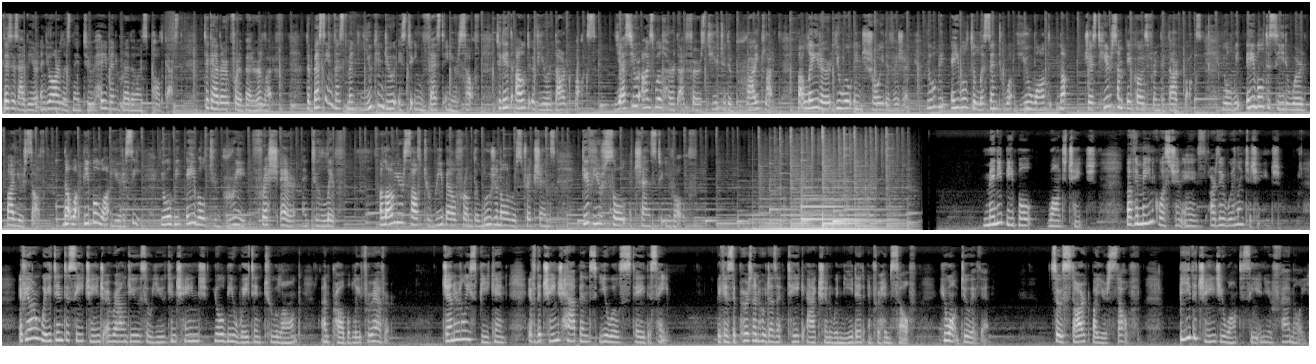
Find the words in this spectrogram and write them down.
this is Javier, and you are listening to Haven Redolence Podcast Together for a Better Life. The best investment you can do is to invest in yourself, to get out of your dark box. Yes, your eyes will hurt at first due to the bright light, but later you will enjoy the vision. You will be able to listen to what you want, not just hear some echoes from the dark box. You will be able to see the world by yourself, not what people want you to see. You will be able to breathe fresh air and to live. Allow yourself to rebel from delusional restrictions. Give your soul a chance to evolve. Many people want change, but the main question is are they willing to change? If you are waiting to see change around you so you can change, you'll be waiting too long and probably forever. Generally speaking, if the change happens, you will stay the same. Because the person who doesn't take action when needed and for himself, he won't do it then. So start by yourself. Be the change you want to see in your family,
